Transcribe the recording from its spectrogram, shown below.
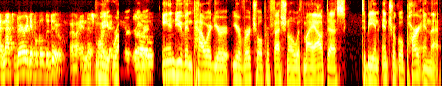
and that's very difficult to do uh, in this market. Wait, Robert, Robert. So, and you've empowered your your virtual professional with My Outdesk to be an integral part in that.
